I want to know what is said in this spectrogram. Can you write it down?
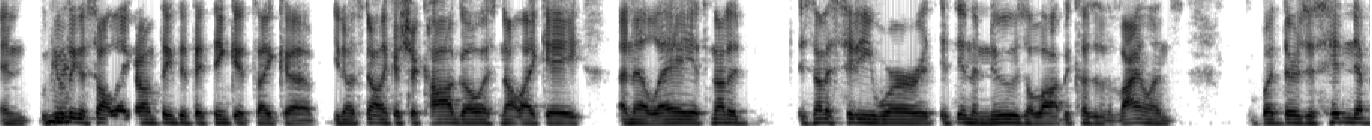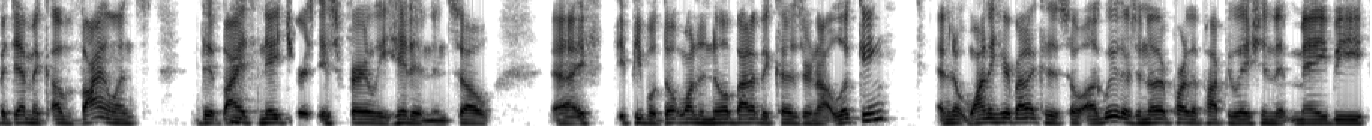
And when people right. think of Salt Lake, I don't think that they think it's like a, you know, it's not like a Chicago, it's not like a an LA, it's not a it's not a city where it's in the news a lot because of the violence, but there's this hidden epidemic of violence that by mm. its nature is, is, fairly hidden. And so uh, if, if people don't want to know about it because they're not looking and they don't want to hear about it because it's so ugly, there's another part of the population that maybe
